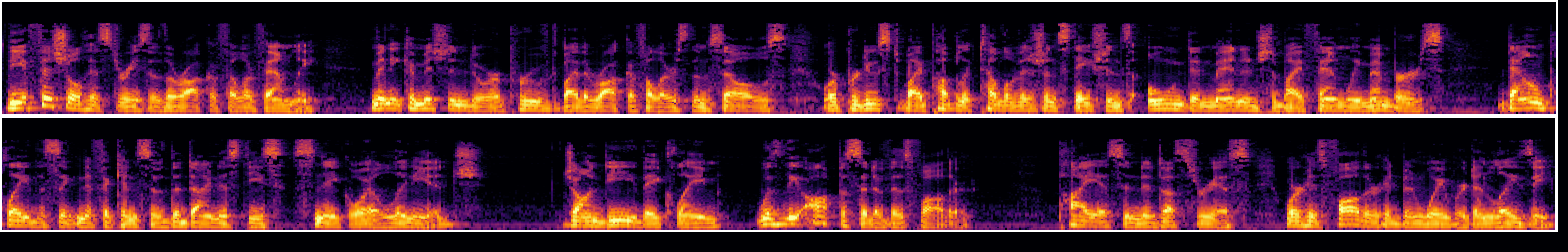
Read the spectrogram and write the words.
The official histories of the Rockefeller family, many commissioned or approved by the Rockefellers themselves, or produced by public television stations owned and managed by family members, downplay the significance of the dynasty's snake oil lineage. John D., they claim, was the opposite of his father pious and industrious, where his father had been wayward and lazy,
